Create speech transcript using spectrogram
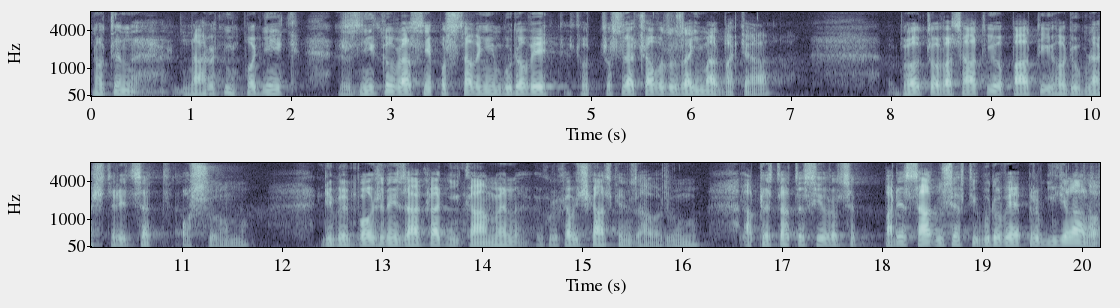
No ten národní podnik vznikl vlastně postavením budovy, to, to se začalo o to zajímat Baťa. Bylo to 25. dubna 1948 kdy byl položený základní kámen k rukavičkářským závodům. A představte si, v roce 50 už se v té budově první dělalo.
